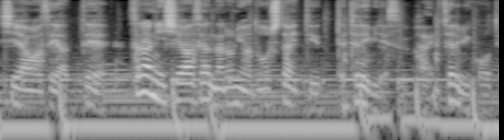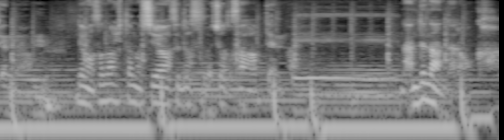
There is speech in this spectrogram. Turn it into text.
幸せやってさらに幸せになるにはどうしたいって言ってテレビです、はい。テレビ買うてんのよ。うん。でもその人の幸せ度数はちょっと下がってんのえー。なんでなんだろうか、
